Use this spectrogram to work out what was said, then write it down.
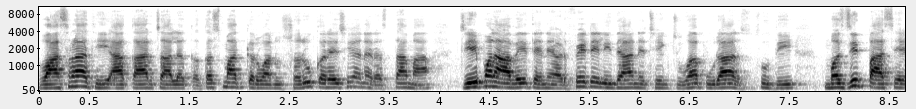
વાસણાથી આ કાર ચાલક અકસ્માત કરવાનું શરૂ કરે છે અને રસ્તામાં જે પણ આવે તેને અડફેટે લીધા અને છેક જુહાપુરા સુધી મસ્જિદ પાસે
